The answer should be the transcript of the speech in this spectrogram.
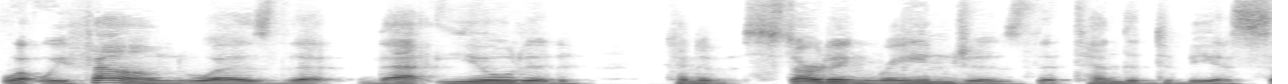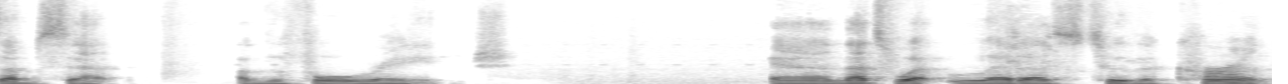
what we found was that that yielded kind of starting ranges that tended to be a subset of the full range. And that's what led us to the current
